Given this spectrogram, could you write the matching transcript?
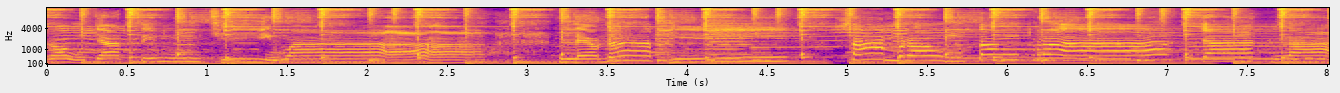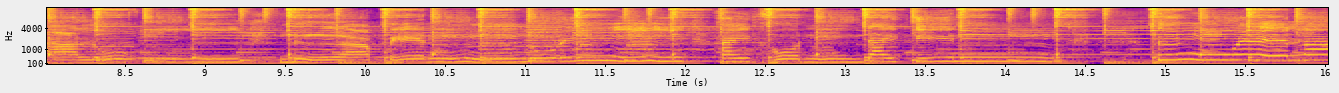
เราจะสิ้นชีวา แล้วหน้าผี เป็นนุรีให้คนได้กิน ถึงเวลา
